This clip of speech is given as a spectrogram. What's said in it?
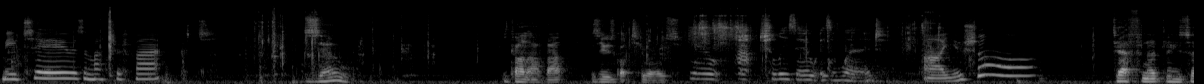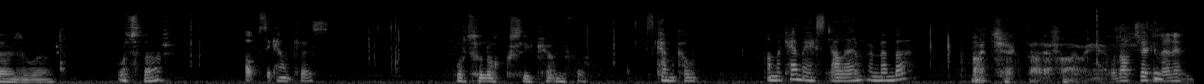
Me too, as a matter of fact. Zoe. You can't have that. Zoo's got two O's. No, actually, Zoe is a word. Are you sure? Definitely Zoe's a word. What's that? Oxycamphor. What's an oxycamphor? It's chemical. I'm a chemist, Alan, remember? I'd check that if I were you. We're not checking anything.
